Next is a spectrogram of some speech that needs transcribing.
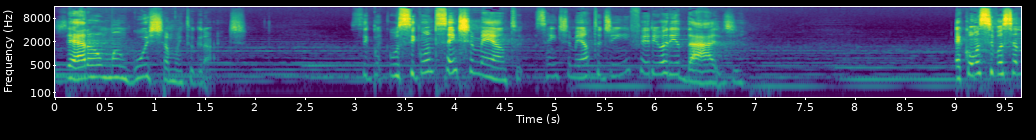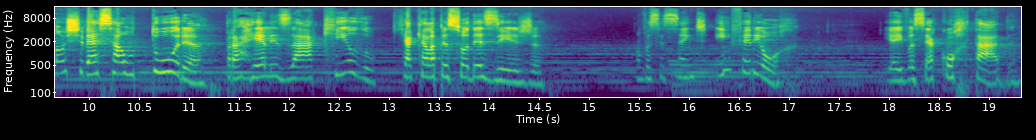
gera uma angústia muito grande. O segundo sentimento, sentimento de inferioridade. É como se você não estivesse à altura para realizar aquilo que aquela pessoa deseja. Então você se sente inferior. E aí você é cortada.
